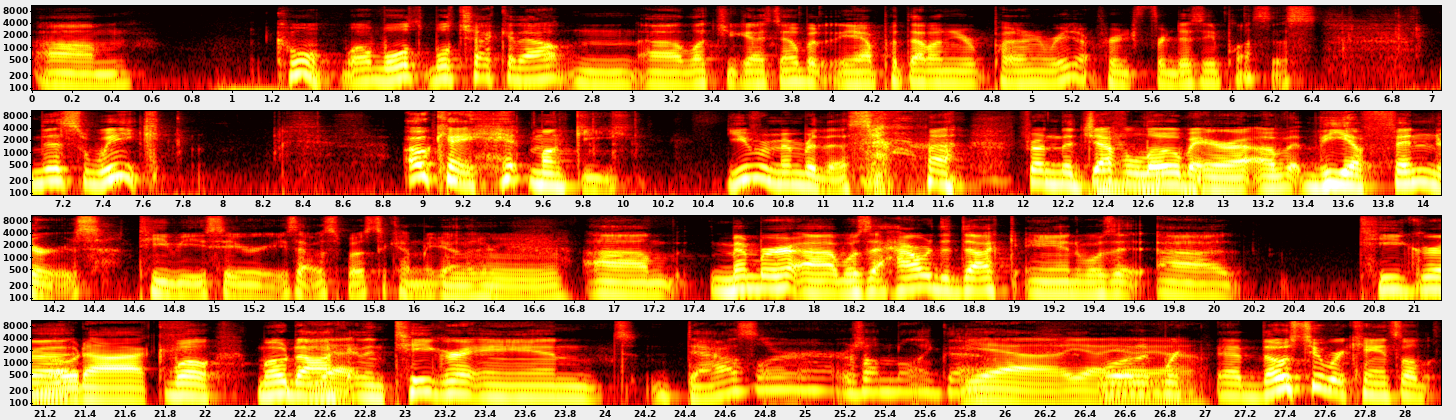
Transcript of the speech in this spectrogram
um, cool. Well, we'll we'll check it out and uh, let you guys know. But yeah, put that on your put on your radar for for Disney Plus this this week. Okay, Hit Monkey. You remember this from the Jeph Loeb era of The Offenders TV series that was supposed to come together. Um, remember, uh, was it Howard the Duck and was it uh, Tigra? MODOK. Well, MODOK Yeah. and then Tigra and Dazzler or something like that. Yeah, yeah, yeah, were- uh, those two were canceled.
